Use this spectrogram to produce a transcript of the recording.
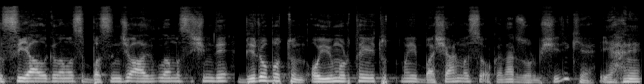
ısıyı algılaması, basıncı algılaması şimdi bir robotun o yumurtayı tutmayı başarması o kadar zor bir şeydi ki. Yani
